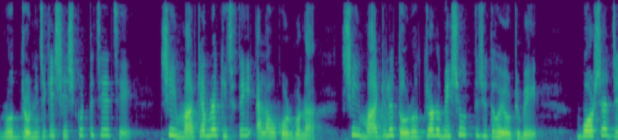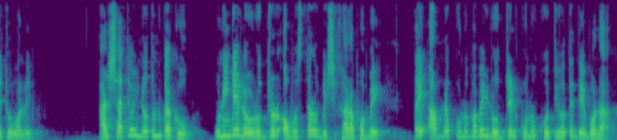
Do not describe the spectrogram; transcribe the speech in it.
রুদ্র নিজেকে শেষ করতে চেয়েছে, সেই মাকে আমরা কিছুতেই অ্যালাউ করব না। সেই মা গেলে তো রুদ্র আরও বেশি উত্তেজিত হয়ে উঠবে। বর্ষার জেঠু বলে, আর সাথে ওই নতুন কাকু, উনি গেলেও রুদ্রর অবস্থা আরও বেশি খারাপ হবে। তাই আমরা কোনোভাবেই রুদ্রের কোনো ক্ষতি হতে দেব না।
